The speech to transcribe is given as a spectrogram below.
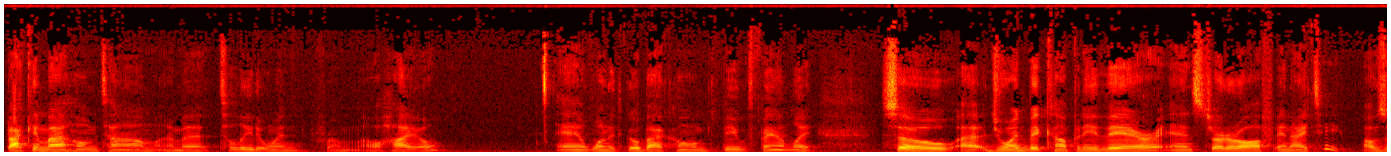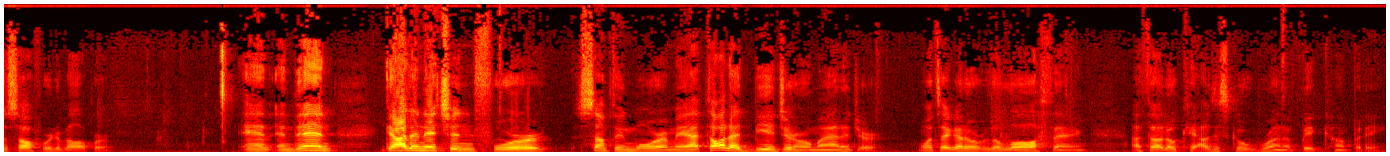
back in my hometown. I'm a Toledoan from Ohio, and wanted to go back home to be with family. So uh, joined a big company there and started off in IT. I was a software developer and, and then got an itching for something more. I mean, I thought I'd be a general manager. Once I got over the law thing, I thought, okay, I'll just go run a big company.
